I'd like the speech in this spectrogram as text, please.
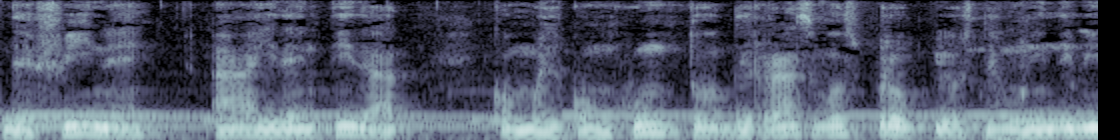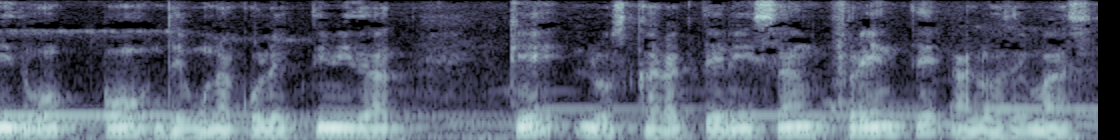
define a identidad como el conjunto de rasgos propios de un individuo o de una colectividad que los caracterizan frente a los demás.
